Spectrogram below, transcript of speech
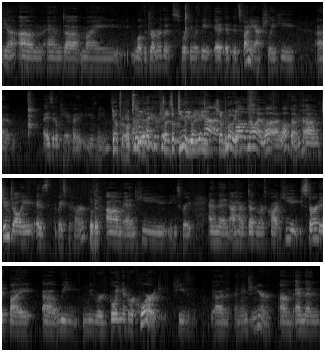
yeah, yeah. Um, and uh, my well, the drummer that's working with me. It, it, it's funny actually. He uh, is it okay if I use names? Yeah, for absolutely. Yeah. Okay. So it's up to you. You want to yeah, shout them out? Well, yeah. no, I love I love them. Um, Jim Jolly is the bass guitar. Okay. Um, and he he's great. And then I have Doug Northcott. He started by uh, we we were going there to record. He's an, an engineer. Um, and then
